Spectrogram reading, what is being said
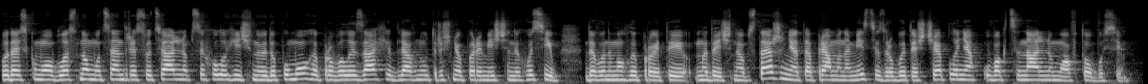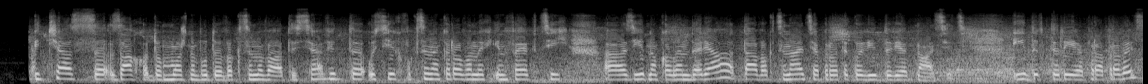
В Одеському обласному центрі соціально-психологічної допомоги провели захід для внутрішньо переміщених осіб, де вони могли пройти медичне обстеження та прямо на місці зробити щеплення у вакцинальному автобусі. Під час е, заходу можна буде вакцинуватися від е, усіх вакцинокерованих інфекцій е, згідно календаря та вакцинація проти COVID-19 і дифтерія праправець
